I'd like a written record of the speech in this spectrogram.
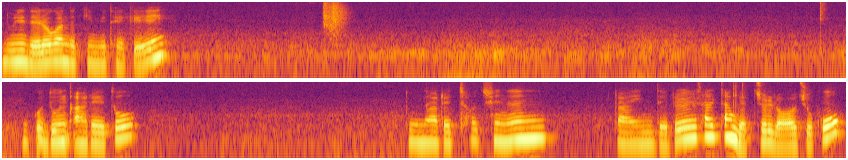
눈이 내려간 느낌이 되게 그리고 눈 아래도 눈 아래 처지는 라인들을 살짝 몇 줄 넣어주고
